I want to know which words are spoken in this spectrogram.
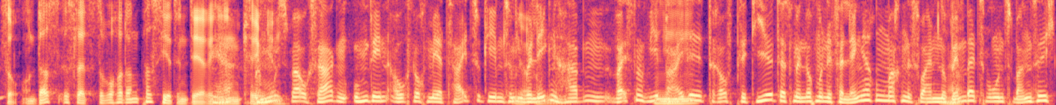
So, und das ist letzte Woche dann passiert in deren ja, man Gremien. muss man auch sagen, um denen auch noch mehr Zeit zu geben zum Ja. Überlegen haben, weiß noch, wir Mhm. beide darauf plädiert, dass wir nochmal eine Verlängerung machen. Das war im November 22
